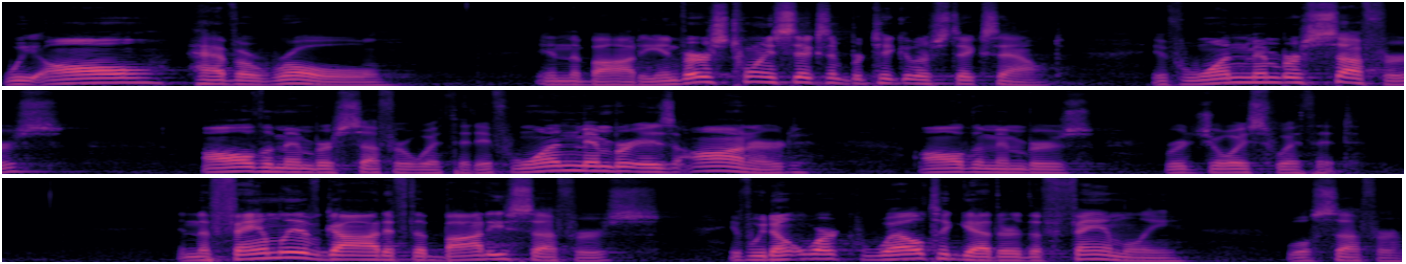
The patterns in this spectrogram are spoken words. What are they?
We all have a role in the body. And verse 26 in particular sticks out. If one member suffers, all the members suffer with it. If one member is honored, all the members rejoice with it. In the family of God, if the body suffers, if we don't work well together, the family will suffer.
